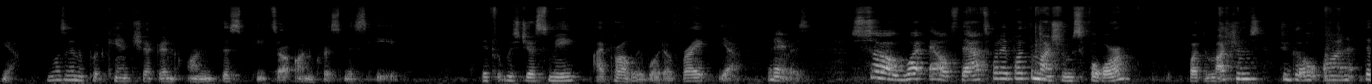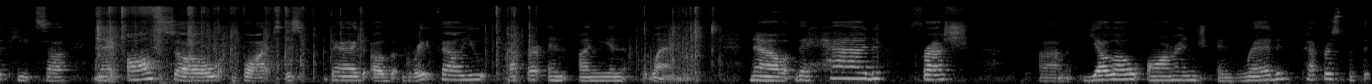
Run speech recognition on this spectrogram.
Yeah, I wasn't going to put canned chicken on this pizza on Christmas Eve. If it was just me, I probably would have, right? Yeah. But anyways, so what else? That's what I bought the mushrooms for. Bought the mushrooms to go on the pizza. And I also bought this bag of great value pepper and onion blend. Now, they had fresh um, yellow, orange, and red peppers, but the,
